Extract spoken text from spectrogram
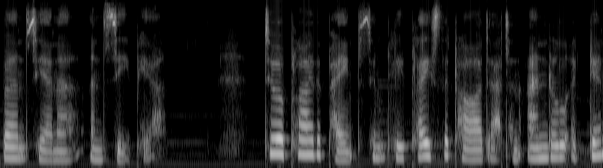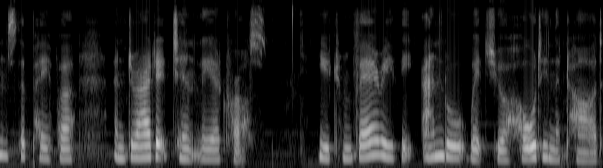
burnt sienna and sepia. To apply the paint, simply place the card at an angle against the paper and drag it gently across. You can vary the angle at which you're holding the card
